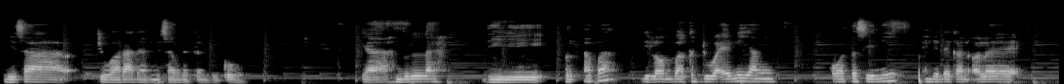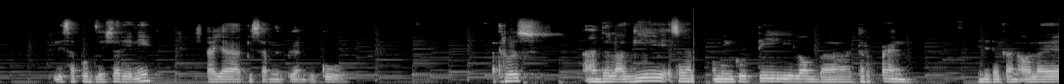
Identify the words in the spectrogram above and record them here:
bisa juara dan bisa mendapatkan buku ya alhamdulillah di apa di lomba kedua ini yang Quotes ini yang diadakan oleh Lisa Publisher ini saya bisa menerbitkan buku. Terus ada lagi saya mengikuti lomba terpen yang diadakan oleh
